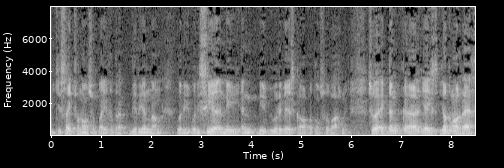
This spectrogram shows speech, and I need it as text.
bietjie suid van ons verby gedruk. Die reën dan oor die oor die see en nie in nie oor die Wes-Kaap wat ons verwag nie. So ek dink uh, jy's heeltemal reg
